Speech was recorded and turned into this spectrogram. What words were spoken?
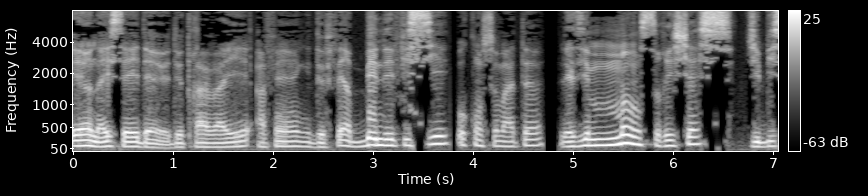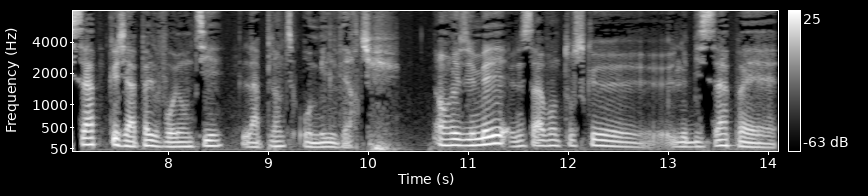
Et on a essayé de, de, travailler afin de faire bénéficier aux consommateurs les immenses richesses du bissap que j'appelle volontiers la plante aux mille vertus. En résumé, nous savons tous que le bissap est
